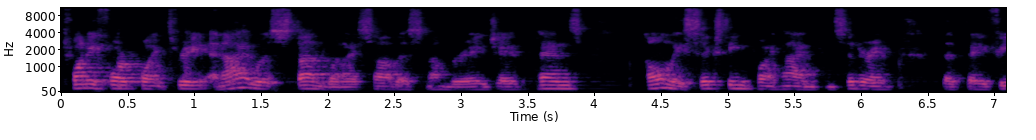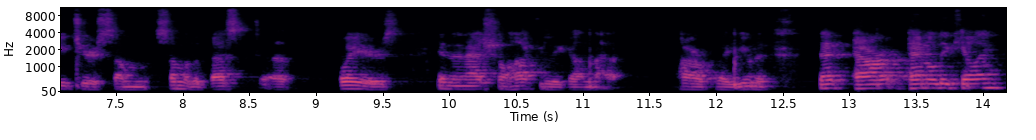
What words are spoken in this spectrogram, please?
twenty four point three, and I was stunned when I saw this number. AJ, the Pens only sixteen point nine, considering that they feature some some of the best uh, players in the National Hockey League on that power play unit. That power penalty killing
